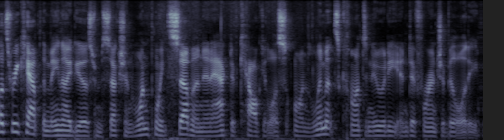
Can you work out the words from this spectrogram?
Let's recap the main ideas from section 1.7 in active calculus on limits, continuity, and differentiability.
